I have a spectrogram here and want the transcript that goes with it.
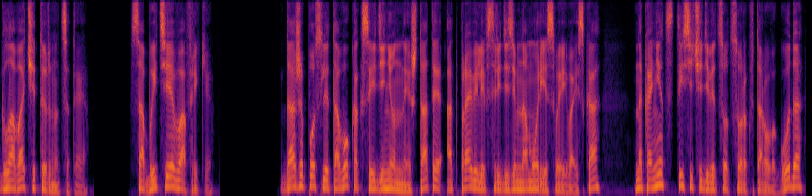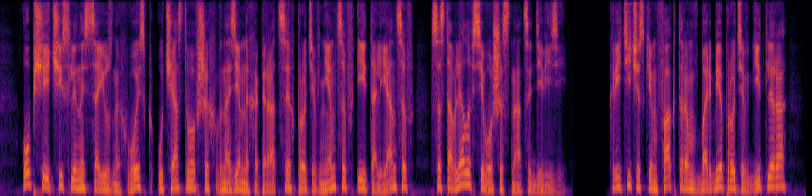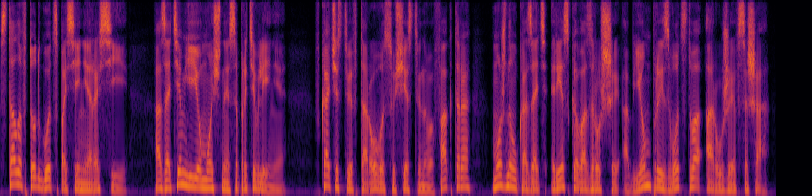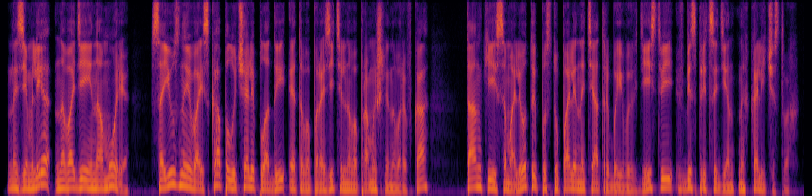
Глава 14. События в Африке. Даже после того, как Соединенные Штаты отправили в Средиземноморье свои войска, наконец 1942 года общая численность союзных войск, участвовавших в наземных операциях против немцев и итальянцев, составляла всего 16 дивизий. Критическим фактором в борьбе против Гитлера стало в тот год спасение России, а затем ее мощное сопротивление – в качестве второго существенного фактора можно указать резко возросший объем производства оружия в США. На земле, на воде и на море союзные войска получали плоды этого поразительного промышленного рывка, танки и самолеты поступали на театры боевых действий в беспрецедентных количествах.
